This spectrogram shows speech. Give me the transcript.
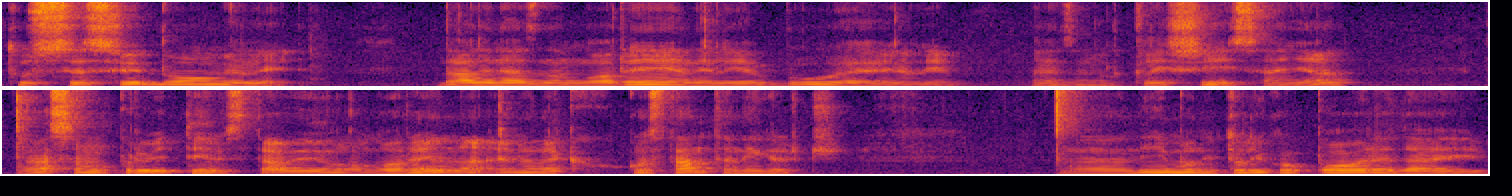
tu su se svi dvomili. Da li, ne znam, Loren ili Ebue ili ne znam, kliši Sanja. Ja sam u prvi tim stavio Lorena, jer je nekako konstantan igrač. E, nije imao ni toliko povreda i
